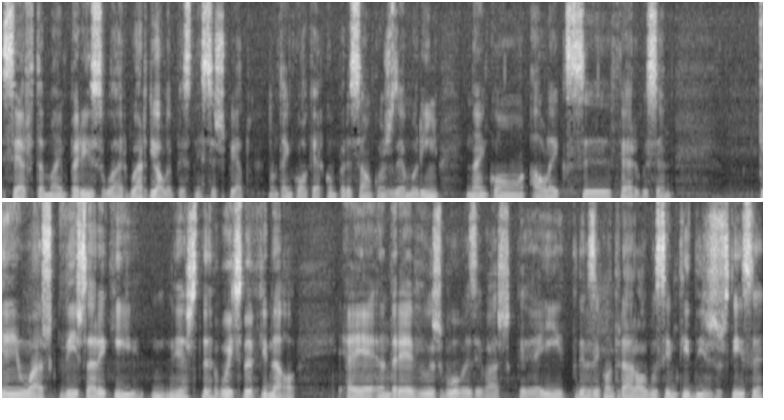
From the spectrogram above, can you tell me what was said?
serve também para isolar Guardiola. Penso nesse aspecto. Não tem qualquer comparação com José Mourinho nem com Alex Ferguson quem eu acho que devia estar aqui nesta lista final é André Vilas Boas. Eu acho que aí podemos encontrar algum sentido de injustiça.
